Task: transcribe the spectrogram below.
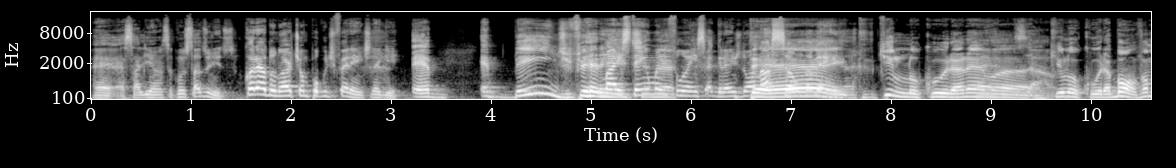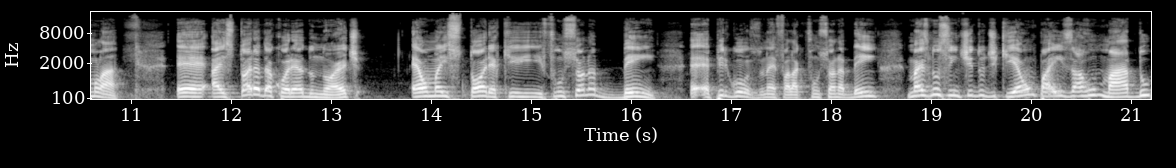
É, essa aliança com os Estados Unidos. A Coreia do Norte é um pouco diferente, né, Gui? É, é bem diferente. Mas tem uma né? influência grande de uma nação também, né? Tem. Que loucura, né, É, mano? bizarro. Que loucura. Bom, vamos lá. É, a história da Coreia do Norte é uma história que funciona bem. É, é perigoso, né, falar que funciona bem, mas no sentido de que é um país arrumado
